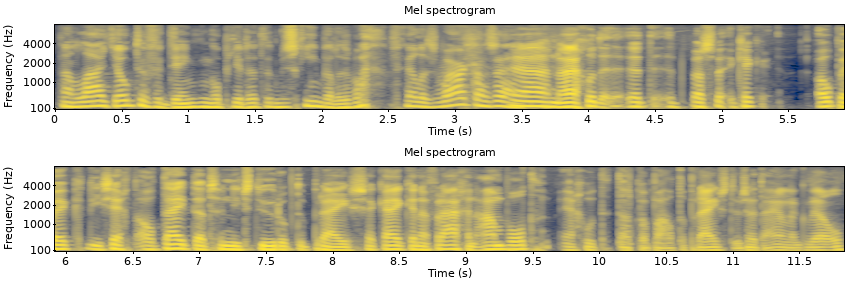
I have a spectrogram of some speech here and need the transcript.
Dan laat je ook de verdenking op je dat het misschien wel eens waar, wel eens waar kan zijn. Ja, nou ja, goed. Het, het was, kijk, OPEC die zegt altijd dat ze niet sturen op de prijs. Ze kijken naar vraag en aanbod. En goed, dat bepaalt de prijs dus uiteindelijk wel.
